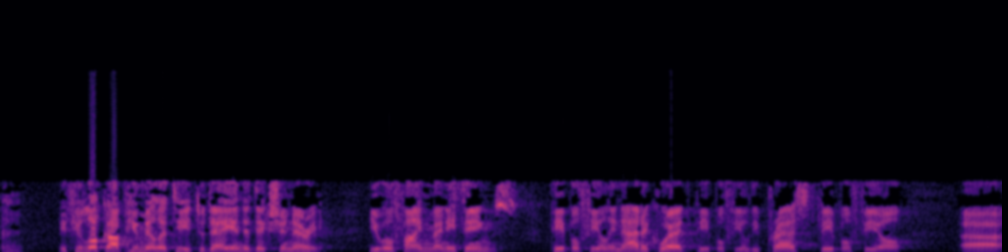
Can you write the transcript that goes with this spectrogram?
if you look up humility today in the dictionary, you will find many things. People feel inadequate, people feel depressed, people feel uh,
